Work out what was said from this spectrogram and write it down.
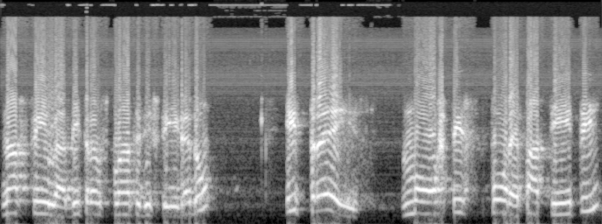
na fila de transplante de fígado e três mortes por hepatite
